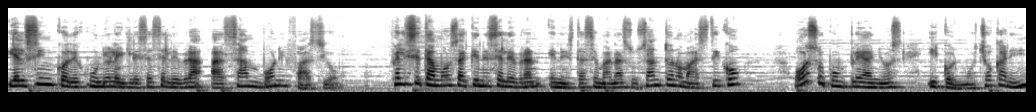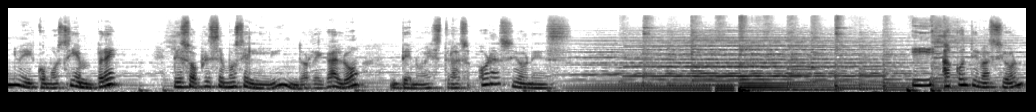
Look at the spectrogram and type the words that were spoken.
Y el 5 de junio la iglesia celebra a San Bonifacio. Felicitamos a quienes celebran en esta semana su santo nomástico o su cumpleaños y con mucho cariño y como siempre, les ofrecemos el lindo regalo de nuestras oraciones. Y a continuación,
